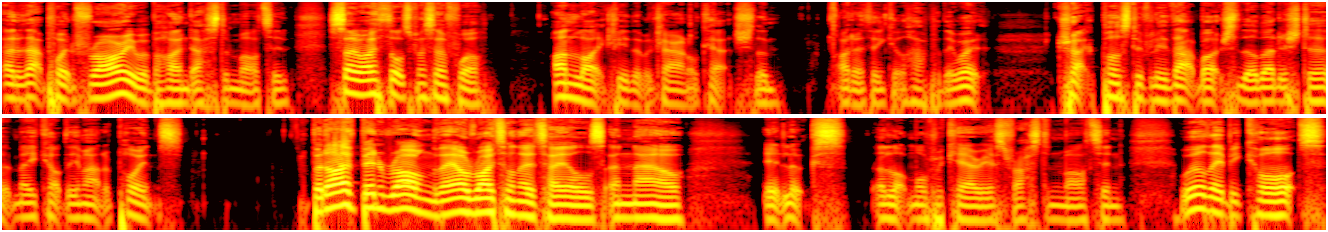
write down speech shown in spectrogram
at that point Ferrari were behind Aston Martin. So I thought to myself, well, unlikely that McLaren will catch them. I don't think it'll happen. They won't track positively that much that they'll manage to make up the amount of points. But I've been wrong. They are right on their tails, and now it looks a lot more precarious for Aston Martin. Will they be caught?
